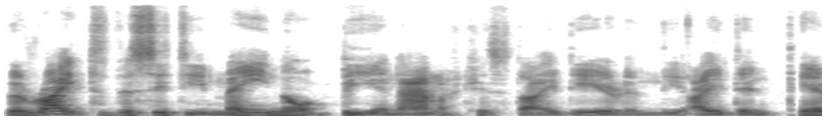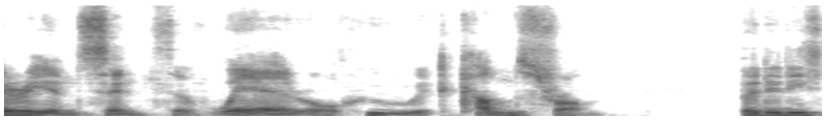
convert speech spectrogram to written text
The right to the city may not be an anarchist idea in the identitarian sense of where or who it comes from, but it is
